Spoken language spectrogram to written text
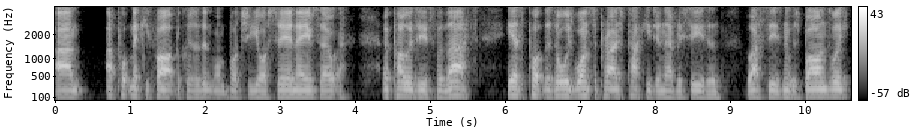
Um, I put Mickey Fark because I didn't want butcher your surname, so apologies for that. He has put there's always one surprise package in every season. Last season it was Barnsley.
